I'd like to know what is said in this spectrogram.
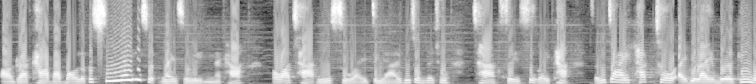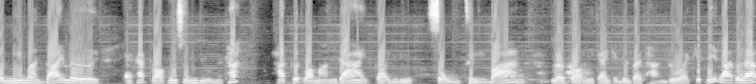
อ่อราคาเบาๆแล้วก็สวยที่สุดในสุรินทร์นะคะ เพราะว่าฉากนี้สวยจึงอยากให้คุณผู้ชมได้ชม ฉากสวยๆค่ะ สนใจทักโชว์ไอเดียไลเบอร์ขึ้นบนนี้มาได้เลยแอดแพดรอคุณผู้ชมอยู่นะคะ ถ้าเกิดว่ามาไม่ได้ก็ยินดีส่งถึงบ้าน แล้วก็มีการเก็บเงินปลายทางด้วย คลิปนี้ลาไปแล้ว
